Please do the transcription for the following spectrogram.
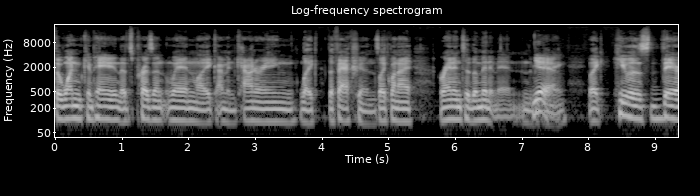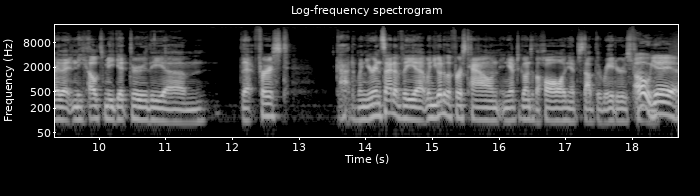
the one companion that's present when like I'm encountering like the factions, like when I ran into the Minutemen in the Yeah. beginning. Like he was there that and he helped me get through the um that first God, when you're inside of the uh, when you go to the first town and you have to go into the hall and you have to stop the raiders from Oh yeah, yeah.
